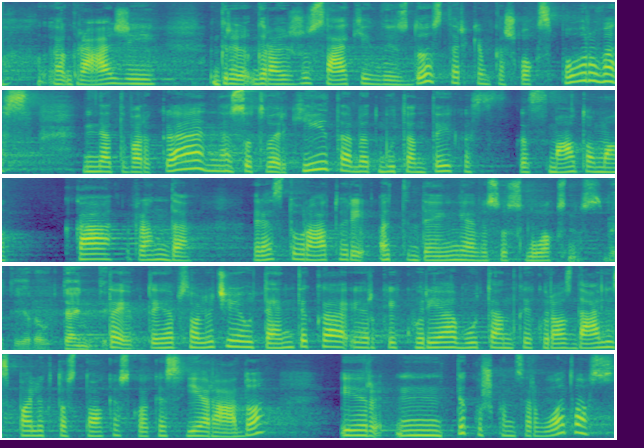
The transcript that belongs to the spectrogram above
e, gražiai, gražus akiai vaizdus, tarkim, kažkoks purvas, netvarka, nesutvarkyta, bet būtent tai, kas, kas matoma ką randa restauratoriai atidengia visus sluoksnius. Bet tai yra autentika. Taip, tai absoliučiai autentika ir kai kurie būtent kai kurios dalys paliktos tokios, kokias jie rado ir m, tik užkonservuotos,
